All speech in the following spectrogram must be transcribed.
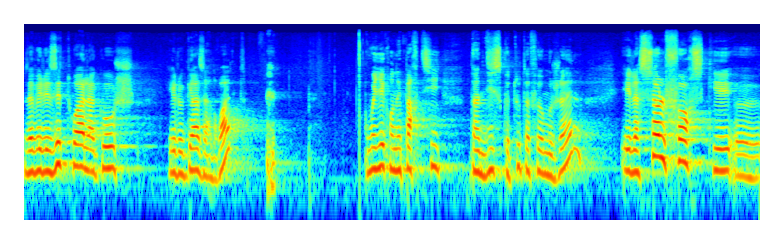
Vous avez les étoiles à gauche et le gaz à droite. Vous voyez qu'on est parti d'un disque tout à fait homogène. Et la seule force qui est euh,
